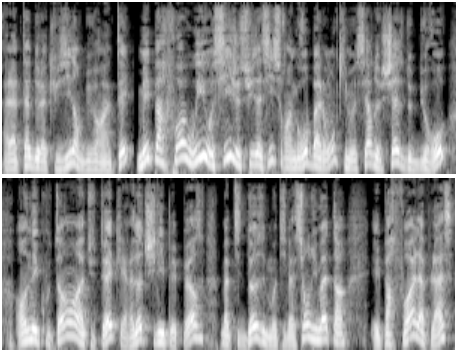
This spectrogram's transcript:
à la table de la cuisine en buvant un thé. Mais parfois oui aussi je suis assis sur un gros ballon qui me sert de chaise de bureau en écoutant à tue-tête les Red Hot Chili Peppers, ma petite dose de motivation du matin. Et parfois à la place,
